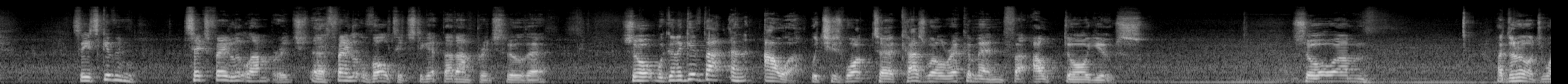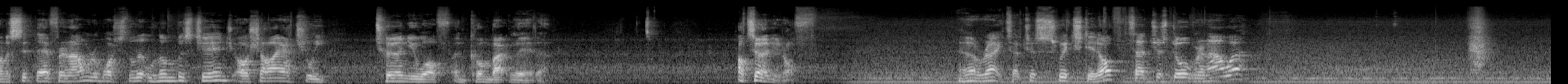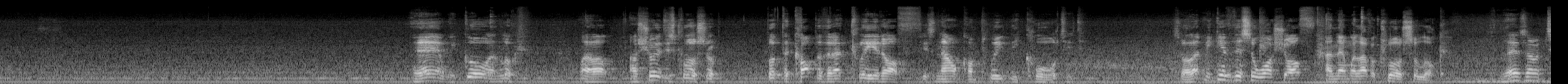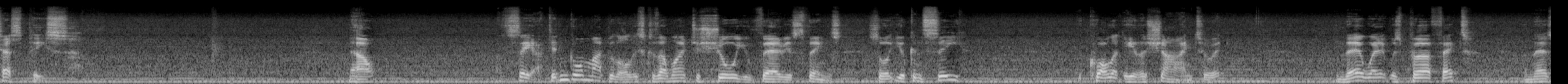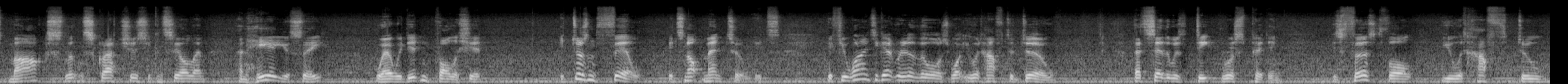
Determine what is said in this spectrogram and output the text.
See, it's given takes very little amperage, uh, very little voltage to get that amperage through there. So we're going to give that an hour, which is what uh, Caswell recommend for outdoor use. So um, I don't know, do you want to sit there for an hour and watch the little numbers change or shall I actually turn you off and come back later? I'll turn it off. Alright, I've just switched it off. It's had just over an hour. There we go, and look, well, I'll show you this closer up, but the copper that I cleared off is now completely coated. So let me give this a wash off and then we'll have a closer look. There's our test piece. Now, let's see, I didn't go mad with all this because I wanted to show you various things so you can see the quality of the shine to it. And there where it was perfect, and there's marks little scratches you can see all them. And here you see where we didn't polish it it doesn't fill. It's not meant to. It's if you wanted to get rid of those what you would have to do let's say there was deep rust pitting is first of all you would have to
